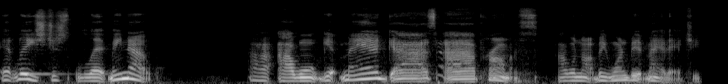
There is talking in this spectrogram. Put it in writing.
at least just let me know. I, I won't get mad, guys. I promise. I will not be one bit mad at you.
